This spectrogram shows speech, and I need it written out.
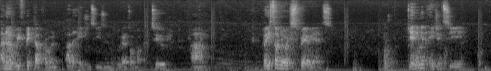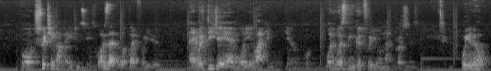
I know we've picked up from other agencies, and we're going to talk about that too. Um, based on your experience, getting an agency or switching up agencies, what does that look like for you? And with DJM, what do you like, you know, what what has been good for you on that process? Well, you know,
